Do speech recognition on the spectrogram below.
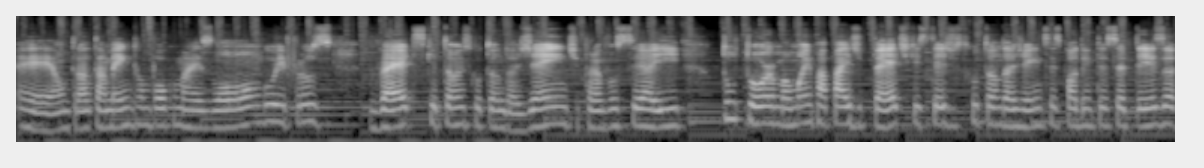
É um tratamento um pouco mais longo e para os vertes que estão escutando a gente, para você aí, tutor, mamãe, papai de pet que esteja escutando a gente, vocês podem ter certeza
